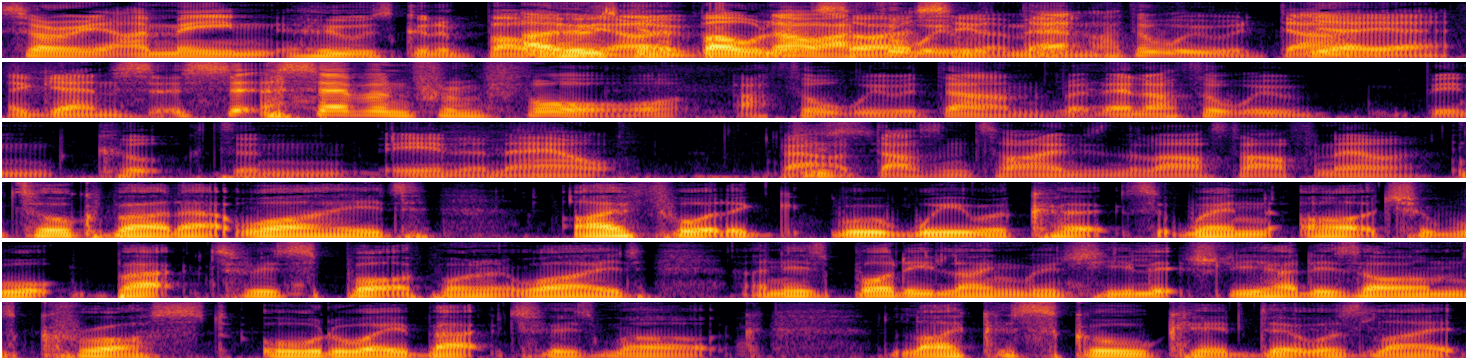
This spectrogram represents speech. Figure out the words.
Sorry, I mean who was going to bowl? Oh, who's gonna over. bowl it? No, I Sorry, I thought see we what were you done. mean. I thought we were done. Yeah, yeah. Again, S- s- seven from four, I thought we were done, but then I thought we'd been cooked and in and out about a dozen times in the last half an hour. talk about that wide. I thought we were cooked when Archer walked back to his spot upon it wide, and his body language. He literally had his arms crossed all the way back to his mark, like a school kid that was like,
